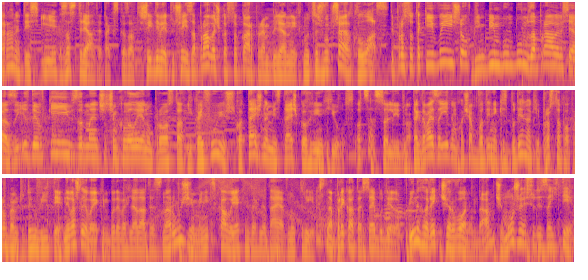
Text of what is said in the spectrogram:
втаранитись і застряти, так сказати. Ще й диви, тут ще й заправочка сокар прям біля них. Ну це ж взагалі клас. Ти просто такий вийшов, бім-бім-бум-бум, заправився, з'їздив в Київ за менше, ніж хвилину просто. І кайфуєш. Котежне містечко Green Hills. Оце солідно. Так, давай заїдемо хоча б в один якийсь будинок і просто попробуємо туди увійти. Неважливо, як він буде виглядати знаружі, мені цікаво, як він виглядає внутрі. Ось, наприклад, ось цей будинок. Він горить червоним, да? Чи можу я сюди зайти?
